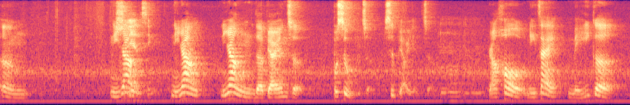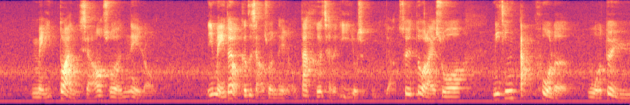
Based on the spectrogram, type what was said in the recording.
嗯，你让，你让，你让你的表演者不是舞者。是表演者，嗯然后你在每一个每一段想要说的内容，你每一段有各自想要说的内容，但合起来的意义又是不一样。所以对我来说，你已经打破了我对于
